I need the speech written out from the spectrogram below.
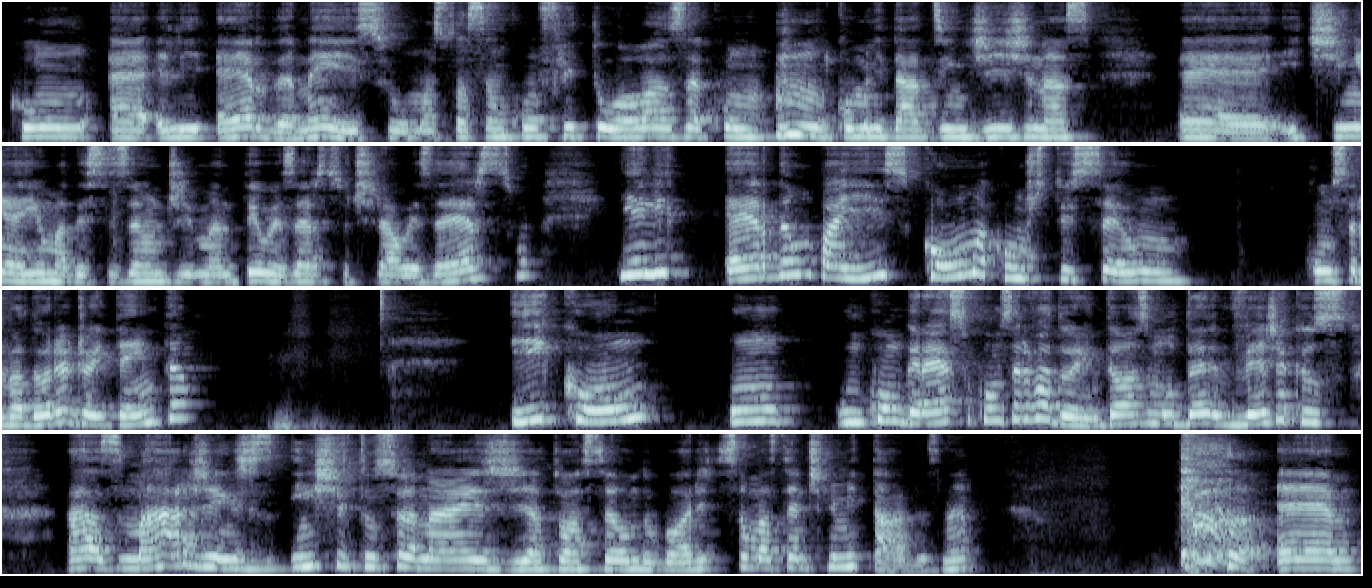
Com, é, ele herda, né? Isso, uma situação conflituosa com comunidades indígenas é, e tinha aí uma decisão de manter o exército, tirar o exército, e ele herda um país com uma constituição conservadora de 80 uhum. e com um, um congresso conservador. Então, as muda veja que os, as margens institucionais de atuação do Boric são bastante limitadas, né? É,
